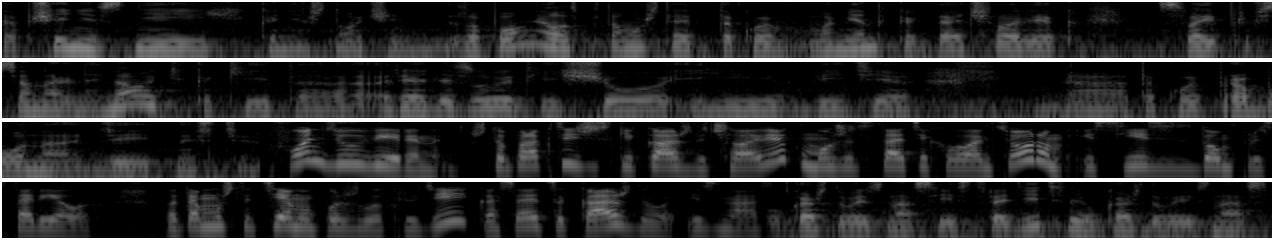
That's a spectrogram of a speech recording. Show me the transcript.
Общение с ней, конечно, очень запомнилось, потому что это такой момент, когда человек свои профессиональные навыки какие-то реализует еще и в виде такой пробона деятельности. В фонде уверены, что практически каждый человек может стать их волонтером и съездить в дом престарелых, потому что тема пожилых людей касается каждого из нас. У каждого из нас есть родители, у каждого из нас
